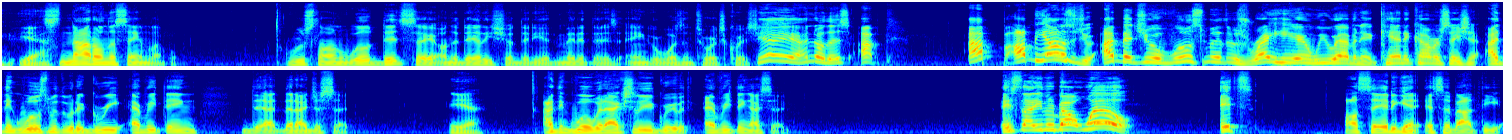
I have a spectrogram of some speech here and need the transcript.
Physically, yeah. It's not on the same level. Ruslan Will did say on the Daily Show that he admitted that his anger wasn't towards Chris. Yeah, yeah, I know this. I, I, I'll be honest with you. I bet you if Will Smith was right here and we were having a candid conversation, I think Will Smith would agree everything that, that I just said. Yeah. I think Will would actually agree with everything I said. It's not even about Will. It's, I'll say it again, it's about the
